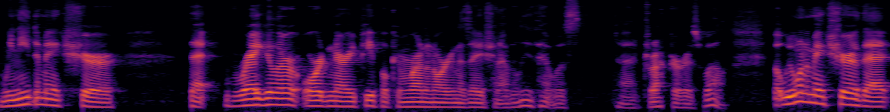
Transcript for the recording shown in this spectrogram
we need to make sure that regular ordinary people can run an organization. I believe that was uh, drucker as well. But we want to make sure that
